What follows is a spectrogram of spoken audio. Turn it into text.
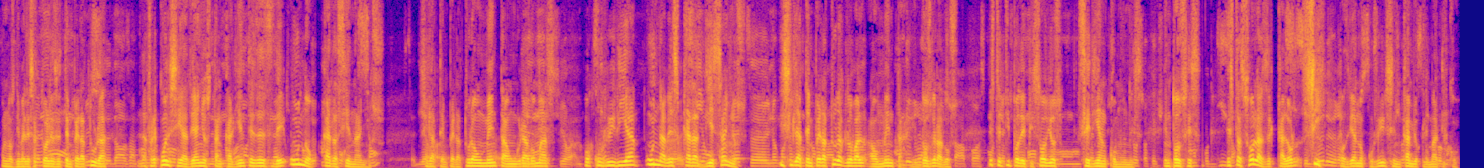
Con los niveles actuales de temperatura, la frecuencia de años tan calientes es de uno cada 100 años. Si la temperatura aumenta a un grado más, ocurriría una vez cada 10 años. Y si la temperatura global aumenta en 2 grados, este tipo de episodios serían comunes. Entonces, estas olas de calor sí podrían ocurrir sin cambio climático,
